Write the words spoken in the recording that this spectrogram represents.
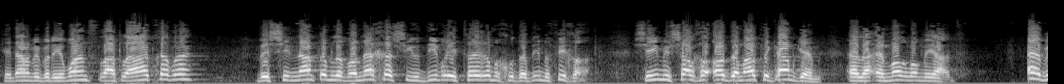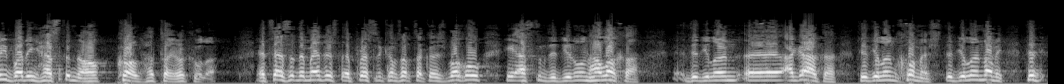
Okay, now everybody at once. Lat la'at, chavre. ושיננתם לבניך שיהיו דברי תרא מחודדים בפיך, שאם ישאל לך עוד אל תגמגם, אלא אמור לו מיד. Everybody has to know Kol HaTorah Kula. It says in the Medrash that a person comes up to HaKadosh Baruch Hu, he asks him, did you learn Halacha? Did you learn uh, Agata? Did you learn Chumash? Did you learn Nami? Did,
